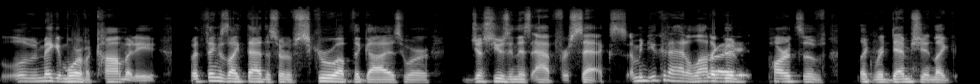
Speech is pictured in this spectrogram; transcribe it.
would make it more of a comedy, but things like that to sort of screw up the guys who are just using this app for sex. I mean, you could have had a lot of good parts of like redemption, like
